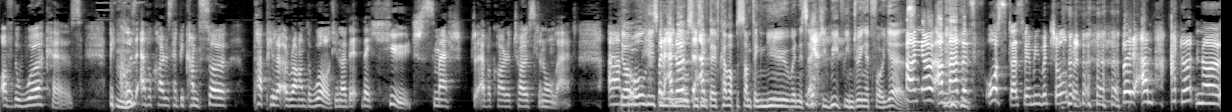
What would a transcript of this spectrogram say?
of the workers, because mm-hmm. avocados have become so popular around the world. You know, they're, they're huge, smashed avocado toast and all that. Um, yeah, all these millennials who think they've come up with something new when it's actually we've been doing it for years. I know our mothers forced us when we were children, but um, I don't know.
